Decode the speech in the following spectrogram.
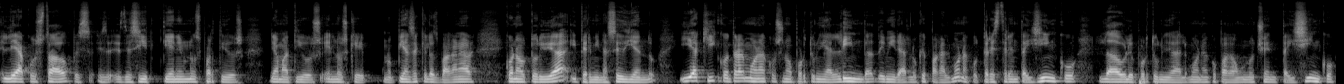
le ha costado, pues, es, decir, tiene unos partidos llamativos en los que uno piensa que los va a ganar con autoridad y termina cediendo. Y aquí contra el Mónaco es una oportunidad linda de mirar lo que paga el Mónaco, 3.35, la doble oportunidad del Mónaco paga 1.85,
